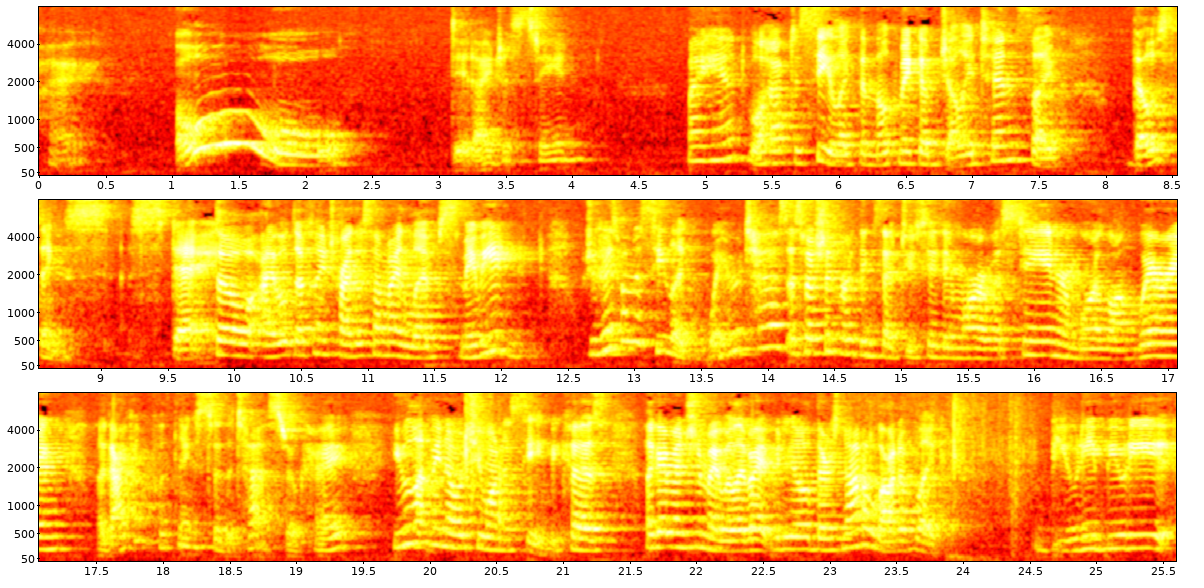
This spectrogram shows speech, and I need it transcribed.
okay. Oh, did I just stain my hand? We'll have to see. Like the Milk Makeup Jelly Tints, like those things stay. So I will definitely try this on my lips. Maybe, would you guys want to see like wear tests? Especially for things that do say they're more of a stain or more long wearing. Like I can put things to the test, okay? You let me know what you want to see because like I mentioned in my Willy Bite video, there's not a lot of like beauty beauty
